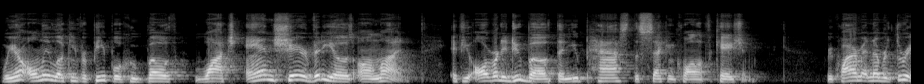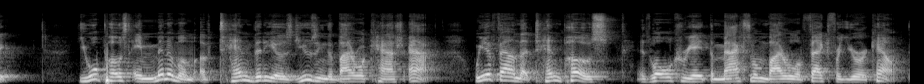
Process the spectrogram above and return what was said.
We are only looking for people who both watch and share videos online. If you already do both, then you pass the second qualification. Requirement number three, you will post a minimum of 10 videos using the Viral Cash app. We have found that 10 posts is what will create the maximum viral effect for your account.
